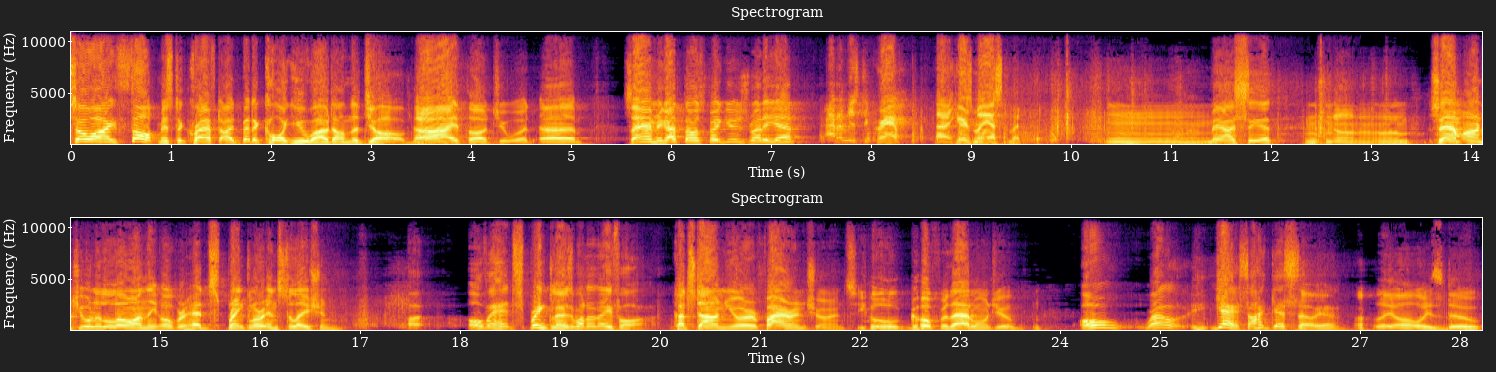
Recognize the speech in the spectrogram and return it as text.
So I thought, Mr. Kraft, I'd better call you out on the job. I thought you would. Uh, Sam, you got those figures ready yet? Got it, Mr. Kraft. Uh, here's my estimate. Hmm. May I see it? No, no, no. Sam, aren't you a little low on the overhead sprinkler installation? Uh, Overhead sprinklers, what are they for? Cuts down your fire insurance. You'll go for that, won't you? Oh, well, yes, I guess so, yeah. they always do.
